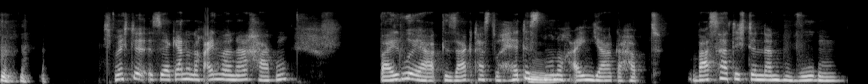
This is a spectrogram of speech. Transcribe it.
ich möchte sehr gerne noch einmal nachhaken, weil du ja gesagt hast, du hättest hm. nur noch ein Jahr gehabt. Was hat dich denn dann bewogen?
